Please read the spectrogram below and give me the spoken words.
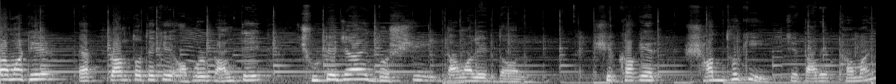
খোলা মাঠের এক প্রান্ত থেকে অপর প্রান্তে ছুটে যায় দস্যি দামালের দল। শিক্ষকের সাধ্য কি যে তাদের থামায়?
